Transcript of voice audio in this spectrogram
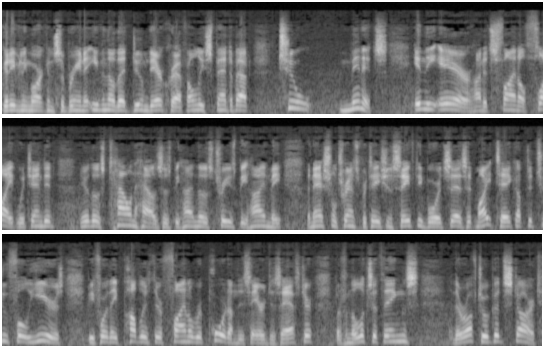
Good evening, Mark and Sabrina. Even though that doomed aircraft only spent about two minutes in the air on its final flight, which ended near those townhouses behind those trees behind me. The National Transportation Safety Board says it might take up to two full years before they publish their final report on this air disaster. But from the looks of things, they're off to a good start.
